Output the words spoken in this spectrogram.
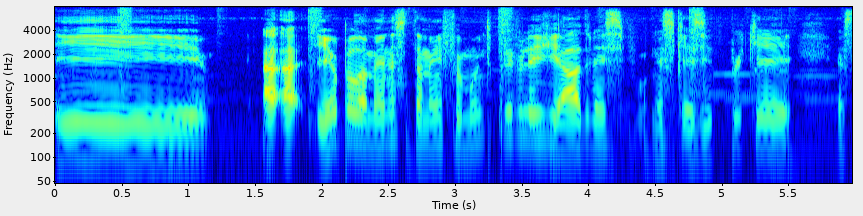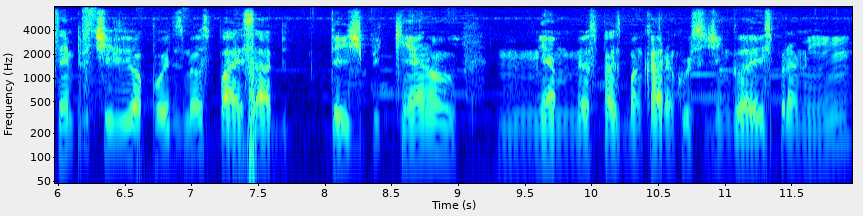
E a- a- eu, pelo menos, também fui muito privilegiado nesse, nesse quesito porque eu sempre tive o apoio dos meus pais, sabe? Desde pequeno, minha- meus pais bancaram curso de inglês pra mim,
